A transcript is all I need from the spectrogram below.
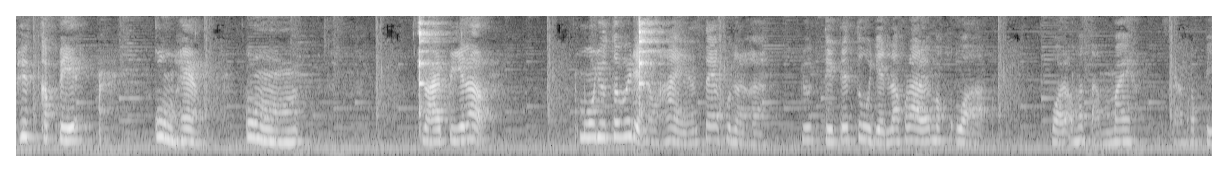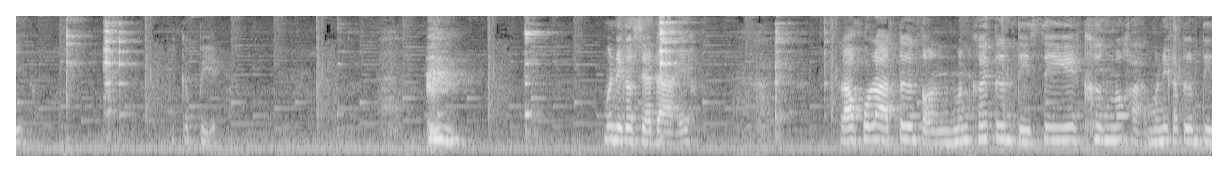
พริกกะปิกุ้งแห้งกุ้ง หลายปีแล้วมูยูตะวิเด็นเอาให้ตั้งแต่คุณเหรอคะยูติดในตู้เย็นแล้วเขาได้มาขวาขวาแล้วเอามาตำไหมตำกะปิพริกกะปิวันนี้ก็เสียดายเราโคราตื่นตอนมันเคยตื่นตีสี่ครึ่งเนาะค่ะวันนี้ก็ตื่นตี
